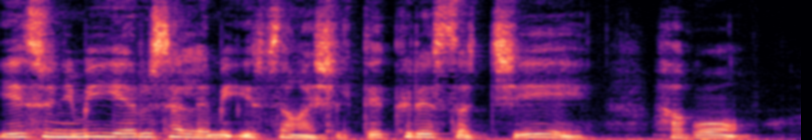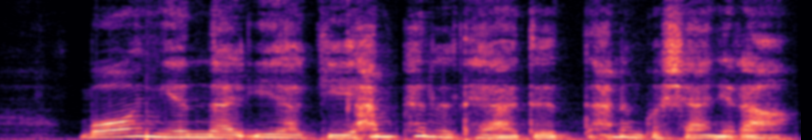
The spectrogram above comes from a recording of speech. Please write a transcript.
예수님이 예루살렘에 입성하실 때 그랬었지 하고 먼 옛날 이야기 한 편을 대하듯 하는 것이 아니라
